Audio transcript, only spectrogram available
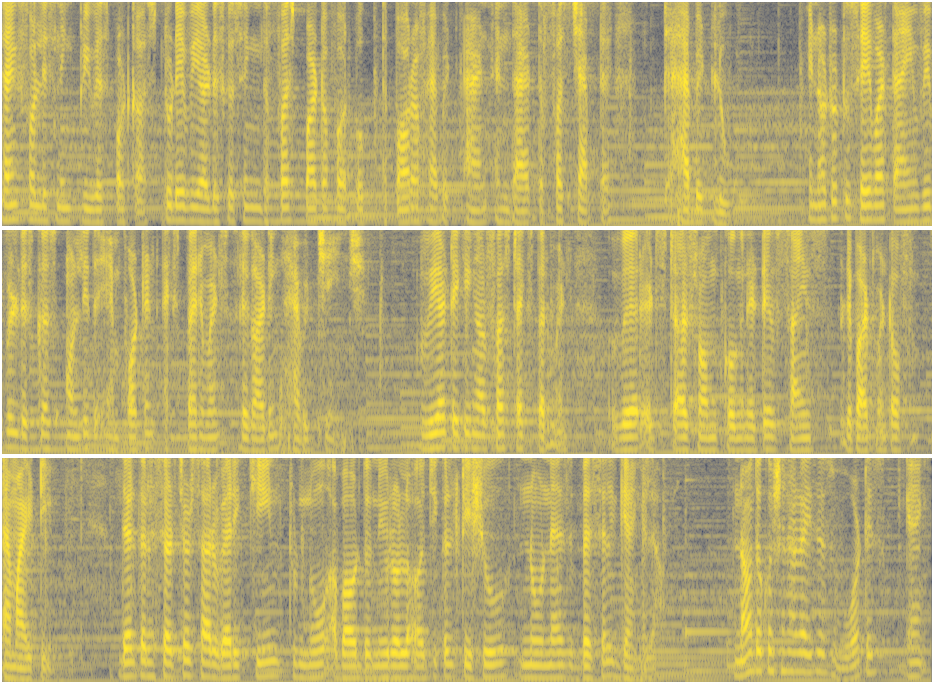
Thanks for listening previous podcast. Today we are discussing the first part of our book The Power of Habit and in that the first chapter The Habit Loop. In order to save our time, we will discuss only the important experiments regarding habit change. We are taking our first experiment where it starts from cognitive science department of MIT. There the researchers are very keen to know about the neurological tissue known as basal ganglia. Now the question arises what is gang-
